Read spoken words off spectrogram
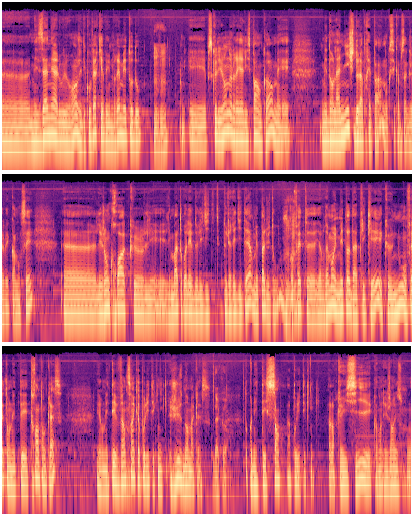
euh, mes années à Louis-le-Grand, j'ai découvert qu'il y avait une vraie méthodo. Mhm. Et, parce que les gens ne le réalisent pas encore, mais, mais dans la niche de la prépa, donc c'est comme ça que j'avais commencé, euh, les gens croient que les, les maths relèvent de l'héréditaire, mais pas du tout. Donc Mhm. en fait, euh, il y a vraiment une méthode à appliquer et que nous, en fait, on était 30 en classe et on était 25 à Polytechnique, juste dans ma classe. D'accord. Donc on était 100 à Polytechnique. Alors que ici, quand les gens ils sont,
